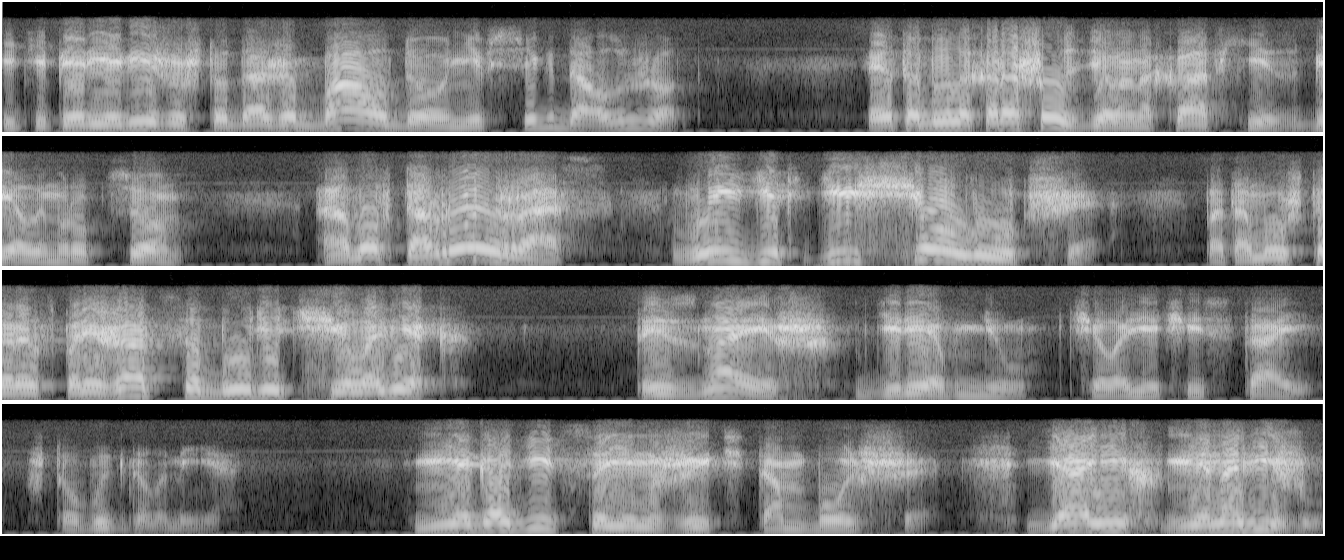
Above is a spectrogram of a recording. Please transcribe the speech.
и теперь я вижу, что даже Балдо не всегда лжет. Это было хорошо сделано Хатхи с белым рубцом, а во второй раз выйдет еще лучше, потому что распоряжаться будет человек. Ты знаешь деревню человечьей стаи, что выгнала меня. Не годится им жить там больше. Я их ненавижу.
